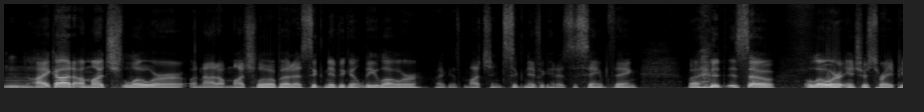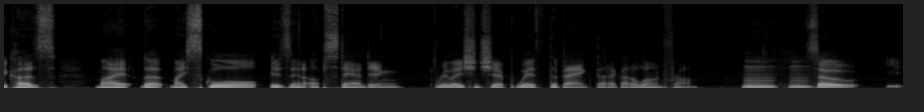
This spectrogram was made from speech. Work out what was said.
Mm. I got a much lower, uh, not a much lower, but a significantly lower. I guess much and significant is the same thing, but so a lower interest rate because my the my school is in upstanding relationship with the bank that I got a loan from. Mm, mm. So you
